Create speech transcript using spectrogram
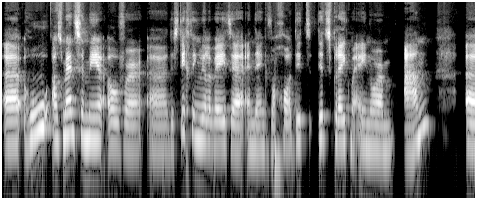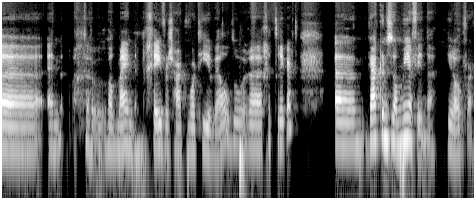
Uh, hoe, als mensen meer over uh, de stichting willen weten en denken van, goh, dit, dit spreekt me enorm aan. en, want mijn gevershart wordt hier wel door getriggerd. waar kunnen ze dan meer vinden hierover?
